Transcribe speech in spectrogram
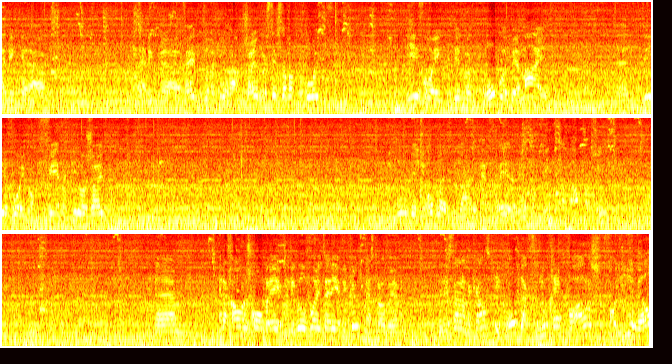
Heb ik, heb ik 25 kilogram zuivere stikstof opgegooid. Hier gooi ik, dit wordt hopelijk weer maaien. Die gooi ik op 40 kilo zuiver. Ik moet een beetje opletten waar ik net gereden heb, want ik kan het amper zien. Um, en dan gaan we dus gewoon berekenen. Ik wil voor je tijd even de kunstmest erop hebben. En is daar aan de kant. Ik hoop dat ik genoeg heb voor alles. Voor hier wel.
